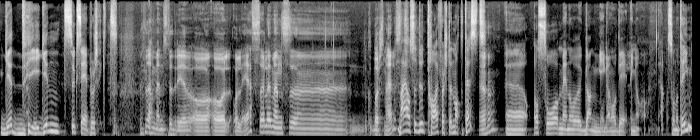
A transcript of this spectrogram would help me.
gedigent suksessprosjekt. Men da, mens du driver og, og, og leser, eller mens øh, Når som helst? Nei, altså du tar først en mattetest, Jaha. eh, og så med noe ganging og noe deling og ja, sånne ting.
